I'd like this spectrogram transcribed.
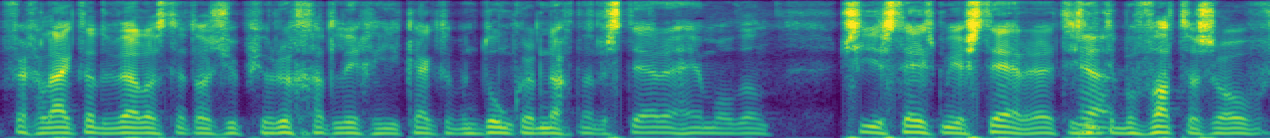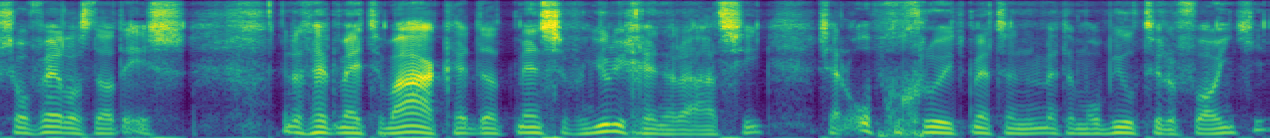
vergelijk dat wel eens net als je op je rug gaat liggen, je kijkt op een donkere nacht naar de sterrenhemel, dan zie je steeds meer sterren. Het is Ja. niet te bevatten zo, zoveel als dat is. En dat heeft mee te maken dat mensen van jullie generatie zijn opgegroeid met een, met een mobiel telefoontje.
